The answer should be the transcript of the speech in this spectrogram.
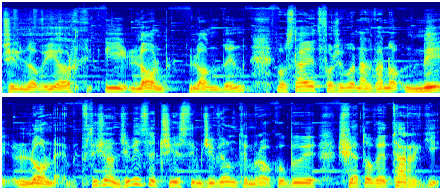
czyli Nowy Jork i LON, Londyn, powstałe tworzywo nazwano nylonem. W 1939 roku były światowe targi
